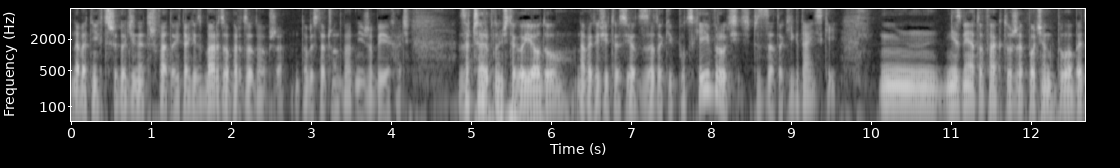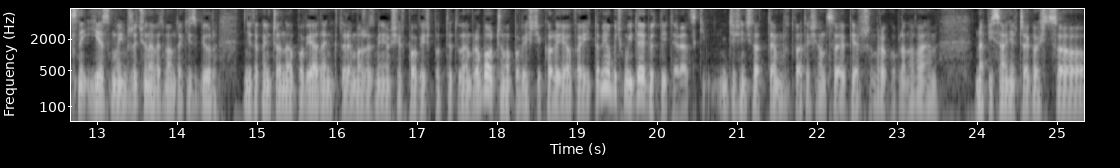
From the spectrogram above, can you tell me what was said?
nawet niech 3 godziny godziny trwa, to i tak jest bardzo, bardzo dobrze. To wystarczą dwa dni, żeby jechać, zaczerpnąć tego jodu, nawet jeśli to jest jod z Zatoki Puckiej i wrócić, czy z Zatoki Gdańskiej. Mm, nie zmienia to faktu, że pociąg był obecny i jest w moim życiu. Nawet mam taki zbiór niedokończonych opowiadań, które może zmienią się w powieść pod tytułem roboczym, opowieści kolejowej. To miał być mój debiut literacki. 10 lat temu, w 2001 roku, planowałem napisanie czegoś, co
